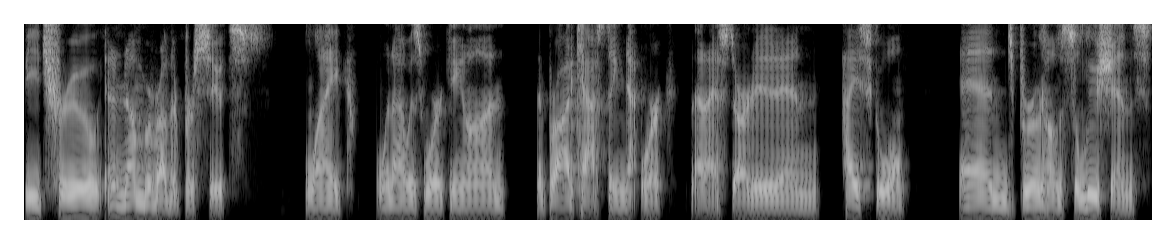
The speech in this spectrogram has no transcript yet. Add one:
be true in a number of other pursuits, like when I was working on the broadcasting network that I started in high school and Bruin Home Solutions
